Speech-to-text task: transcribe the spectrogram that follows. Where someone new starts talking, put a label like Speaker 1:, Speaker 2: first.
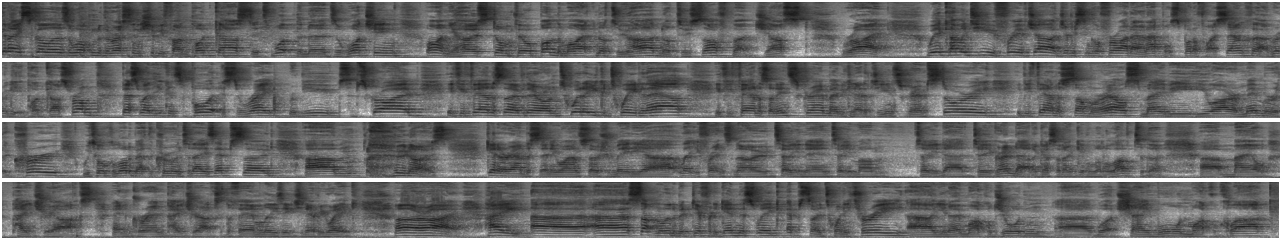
Speaker 1: G'day, scholars, and welcome to the Wrestling Should Be Fun podcast. It's what the nerds are watching. I'm your host, Dom Philp, on the mic. Not too hard, not too soft, but just right. We're coming to you free of charge every single Friday on Apple, Spotify, SoundCloud, wherever you get your podcasts from. Best way that you can support is to rate, review, subscribe. If you found us over there on Twitter, you can tweet it out. If you found us on Instagram, maybe you can add it to your Instagram story. If you found us somewhere else, maybe you are a member of the crew. We talk a lot about the crew in today's episode. Um, who knows? Get around us anyway on social media. Let your friends know. Tell your nan, tell your mum, tell your dad, tell your granddad. I guess I don't give a lot of love to the uh, male patriarchs and grand patriarchs of the families each and every week. All right. Hey, uh, uh, something a little bit different again this week. Episode 23. Uh, you know, Michael Jordan, uh, what, Shane Warne, Michael Clarke,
